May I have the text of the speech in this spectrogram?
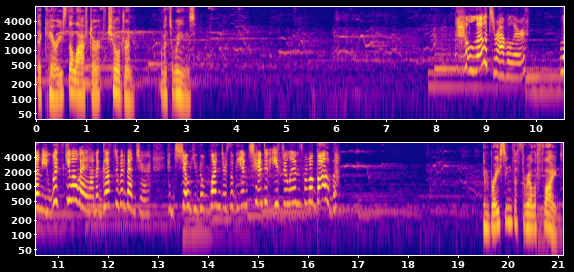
that carries the laughter of children on its wings. Hello, traveler. Let me whisk you away on a gust of adventure and show you the wonders of the enchanted Easterlands from above. Embracing the thrill of flight,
